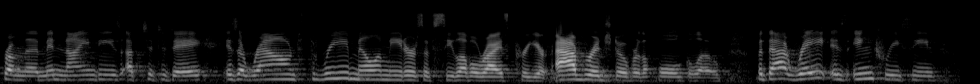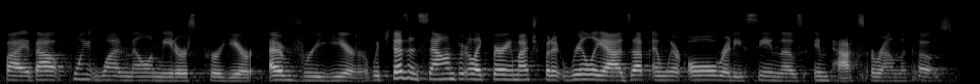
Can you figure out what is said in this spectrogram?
from the mid 90s up to today is around three millimeters of sea level rise per year, averaged over the whole globe. But that rate is increasing by about 0.1 millimeters per year every year, which doesn't sound like very much, but it really adds up, and we're already seeing those impacts around the coast.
